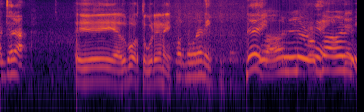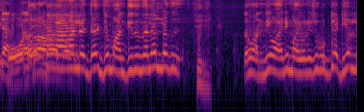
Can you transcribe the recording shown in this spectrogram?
അഞ്ചോരാ. ഏയ് അത് പുറത്തു കൂടെയാണേ കാണാനല്ല ഇത് മന്തി തിന്നലല്ലത് ഇത് മന്തി വാരി മയോണീസ് കൂട്ടി അടിയല്ല.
